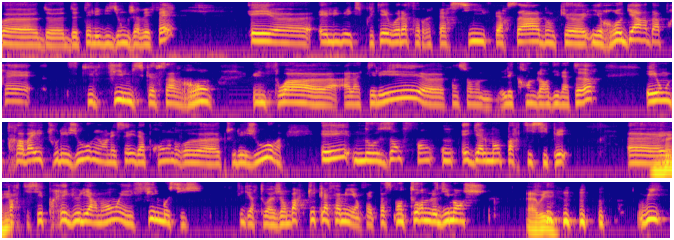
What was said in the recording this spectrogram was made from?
euh, de, de télévision que j'avais fait. Et, et lui expliquer, voilà, faudrait faire ci, faire ça. Donc, il regarde après ce qu'il filme, ce que ça rend une fois euh, à la télé, euh, enfin sur l'écran de l'ordinateur. Et on travaille tous les jours et on essaye d'apprendre euh, tous les jours. Et nos enfants ont également participé. Euh. Ils participent régulièrement et ils filment aussi. Figure-toi, j'embarque toute la famille en fait, parce qu'on tourne le dimanche. Ah oui, Oui.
